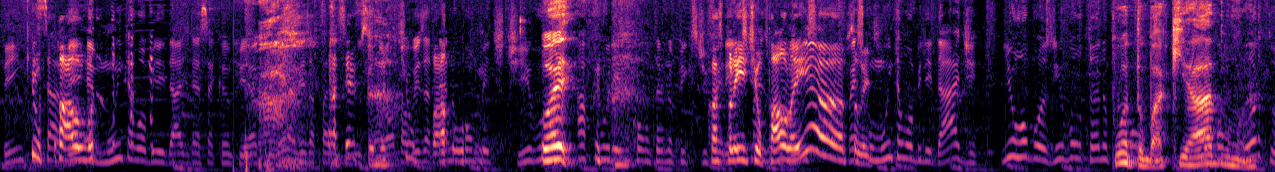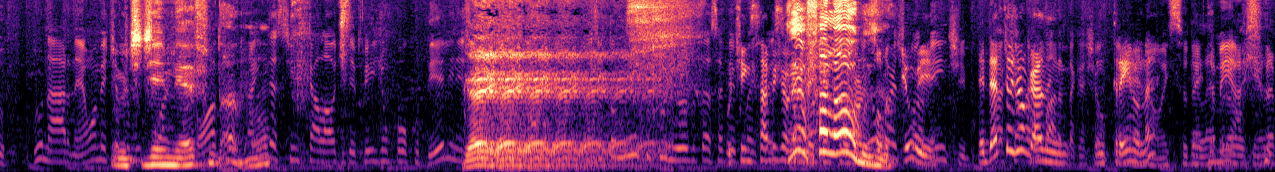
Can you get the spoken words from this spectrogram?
Tem E que o saber, Paulo? é muita mobilidade nessa campeã. Primeira vez aparecendo no celular, talvez até Paulo. no competitivo. Oi. A Fúria encontrando picks diferentes. Cosplay de tio Paulo aí, Mas com muita mobilidade e o robozinho voltando Pô, tô baqueado, pro mano. Conforto do Nar, né? É uma matchup muito de forte MF não dá, não. Ainda assim, o depende um pouco dele nesse jogo. Mas eu tô muito curioso pra saber O time é sabe jogar. Eu ia falar, Ele deve ter jogado em, em treino, É, né? Não, isso daí também acho. Nas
